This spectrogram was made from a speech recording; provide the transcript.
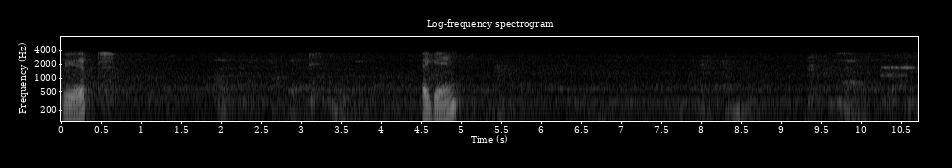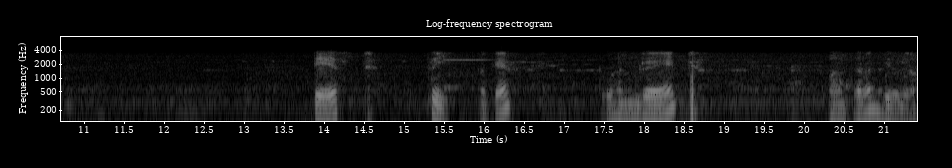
create again. Test 3 okay? 200 1700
